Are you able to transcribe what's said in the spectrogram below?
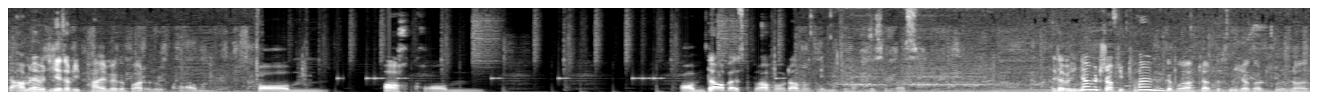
Damit habe ich jetzt auf die Palme gebracht. Also komm. Komm. Ach komm. Komm, darauf erst, darauf, darauf nehme ich dir noch ein bisschen was. Alter, ob ich ihn damit schon auf die Palme gebracht habe, das finde ich ja ganz schön nice.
